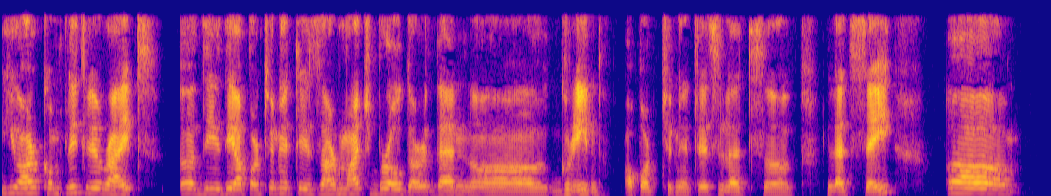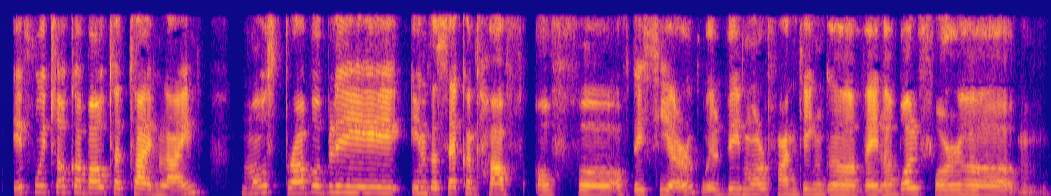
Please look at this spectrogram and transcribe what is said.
You are completely right. Uh, the the opportunities are much broader than uh, green opportunities. Let's uh, let's say. Um, if we talk about a timeline, most probably in the second half of uh, of this year will be more funding uh, available for um,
